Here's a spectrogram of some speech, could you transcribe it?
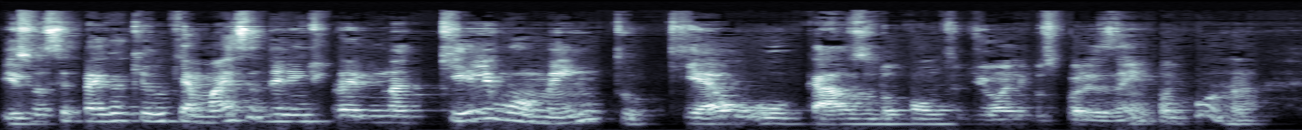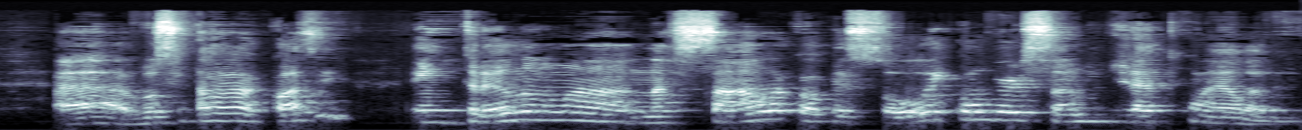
e se você pega aquilo que é mais aderente para ele naquele momento, que é o, caso do ponto de ônibus, por exemplo, porra, uh, você tá quase entrando numa, na sala com a pessoa e conversando direto com ela. Né?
